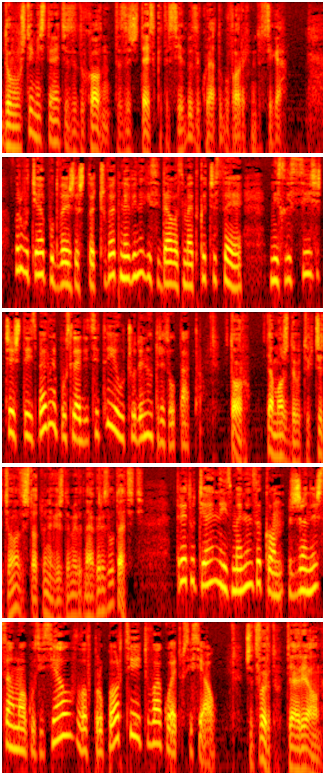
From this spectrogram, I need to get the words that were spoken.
Да обобщим истините за духовната, за житейската сидба, за която говорихме до сега. Първо тя е подвеждаща. Човек не винаги си дава сметка, че се е. Мисли си, че ще избегне последиците и е очуден от резултата. Второ, тя може да е отекчителна, защото не виждаме веднага резултатите. Трето, тя е неизменен закон. Жънеш само ако си сял в пропорция и това, което си сял. Четвърто, тя е реална.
